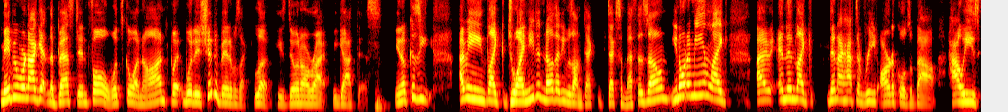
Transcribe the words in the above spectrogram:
Maybe we're not getting the best info what's going on, but what it should have been, it was like, look, he's doing all right. We got this, you know, because he, I mean, like, do I need to know that he was on dex- dexamethasone? You know what I mean? Like, I and then like then I have to read articles about how he's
